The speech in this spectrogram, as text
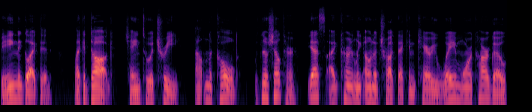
being neglected, like a dog chained to a tree, out in the cold, with no shelter. Yes, I currently own a truck that can carry way more cargo,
